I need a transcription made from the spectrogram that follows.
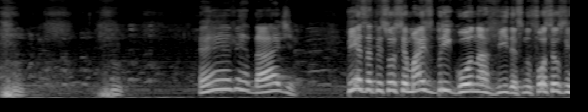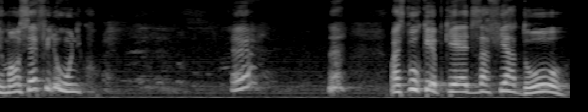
É verdade. Pensa a pessoa que você mais brigou na vida. Se não fosse seus irmãos, você é filho único. É. Né? Mas por quê? Porque é desafiador,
